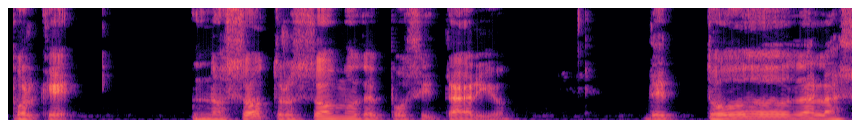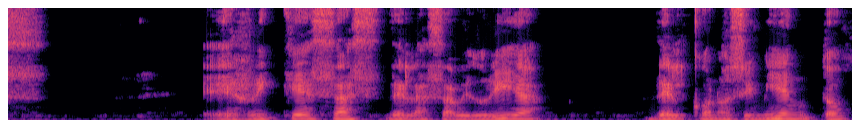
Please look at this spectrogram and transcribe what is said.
Porque nosotros somos depositarios de todas las eh, riquezas de la sabiduría, del conocimiento,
